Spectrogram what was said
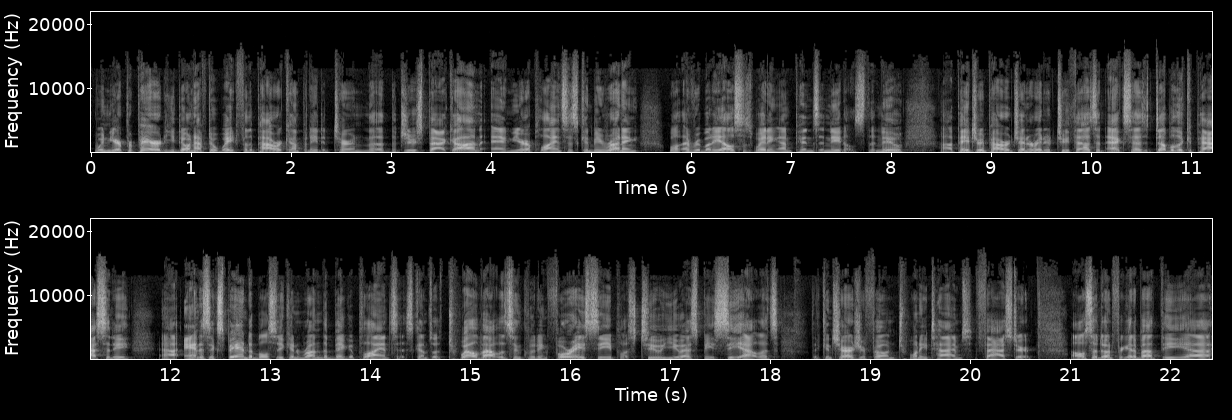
When you're prepared, you don't have to wait for the power company to turn the, the juice back on, and your appliances can be running while everybody else is waiting on pins and needles. The new uh, Patriot Power Generator 2000X has double the capacity uh, and is expandable so you can run the big appliances. Comes with 12 outlets, including 4 AC plus 2 USB C outlets that can charge your phone 20 times faster. Also, don't forget about the uh,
